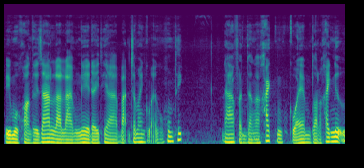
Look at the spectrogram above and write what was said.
vì một khoảng thời gian là làm nghề đấy thì là bạn chăm anh của bạn cũng không thích. Đa phần rằng là khách của em toàn là khách nữ.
